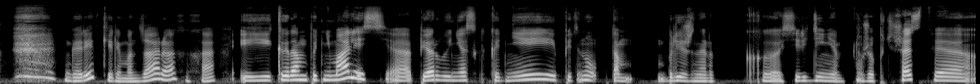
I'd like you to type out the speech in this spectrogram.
горит Килиманджаро, ахаха. И когда мы поднимались, э, первые несколько дней, ну, там ближе, наверное, к середине уже путешествия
